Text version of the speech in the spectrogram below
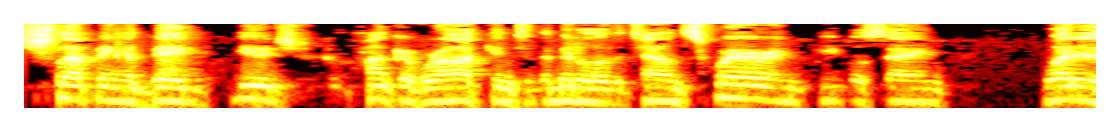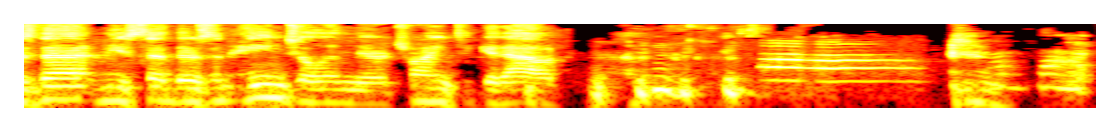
schlepping a big, huge hunk of rock into the middle of the town square, and people saying, "What is that?" And he said, "There's an angel in there trying to get out."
